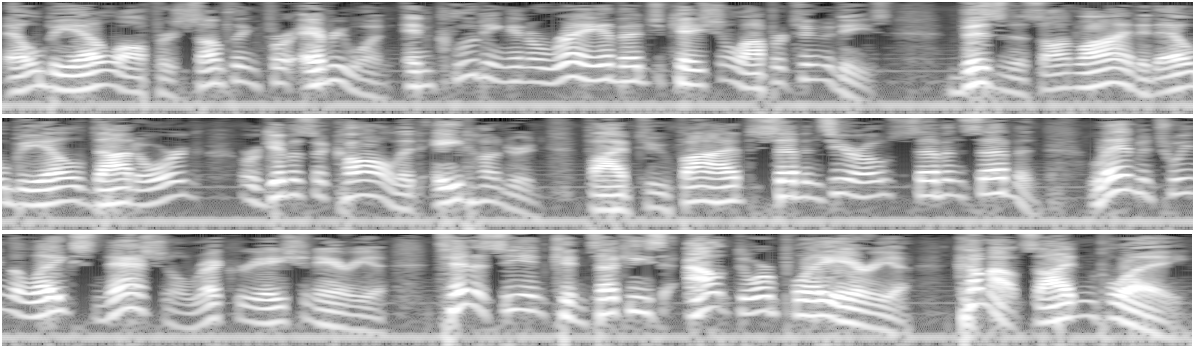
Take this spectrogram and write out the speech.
LBL offers something for everyone, including an array of educational opportunities. Visit us online at lbl.org or give us a call at 800-525-7077. Land Between the Lakes National Recreation Area, Tennessee and Kentucky's outdoor play area. Come outside and play.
